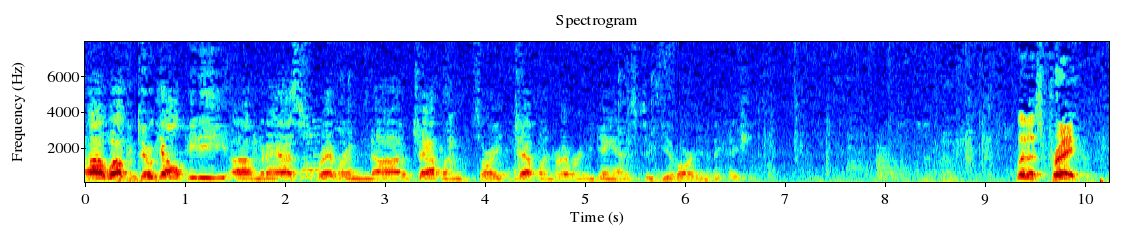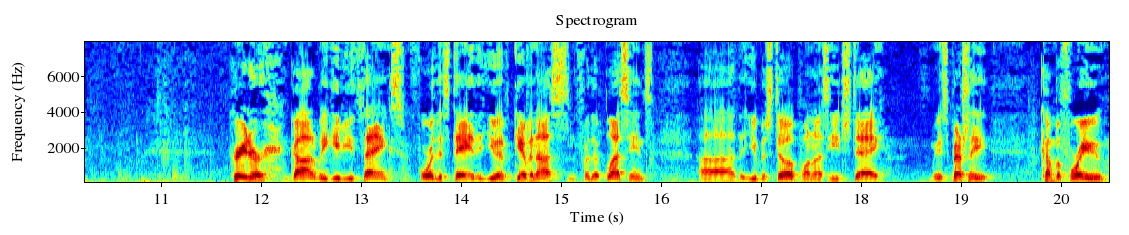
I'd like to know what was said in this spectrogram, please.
Uh, welcome to Ocala PD. Uh, I'm going to ask Reverend uh, Chaplain, sorry, Chaplain Reverend Gans to give our invocation. Let us pray. Creator God, we give you thanks for this day that you have given us and for the blessings uh, that you bestow upon us each day. We especially come before you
